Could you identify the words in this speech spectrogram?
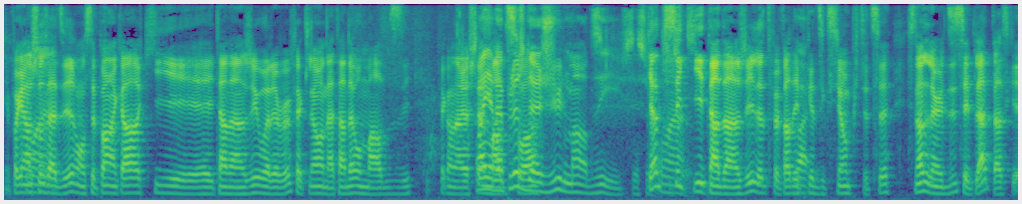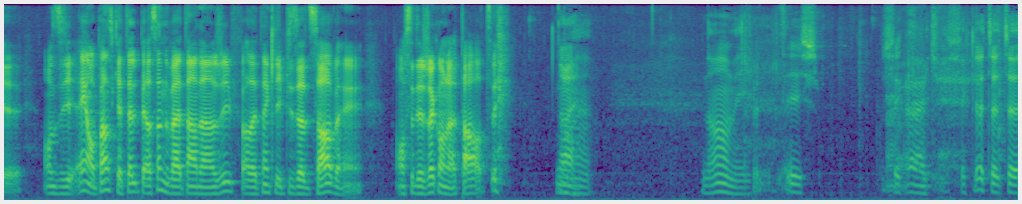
Il a pas grand chose à dire, on sait pas encore qui est, est en danger ou whatever. Fait que là, on attendait au mardi. Fait qu'on enregistrait Ouais, il y avait plus de jus le mardi, c'est sûr. Quand tu sais qui est en danger, là, tu peux faire des Ouais. prédictions puis tout ça. Sinon, le lundi, c'est plate parce que on se dit, hey, on pense que telle personne va être en danger, puis par le temps que l'épisode sort, ben, on sait déjà qu'on a tort, tu sais. Ouais. Non, mais. je- Fait, que- fait que là, t'as- t'as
